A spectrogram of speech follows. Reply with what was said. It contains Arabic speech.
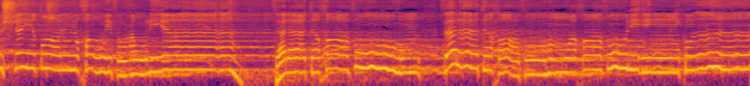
الشيطان يخوف أولياءه فلا تخافوهم فلا تخافوهم وخافون إن كنتم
